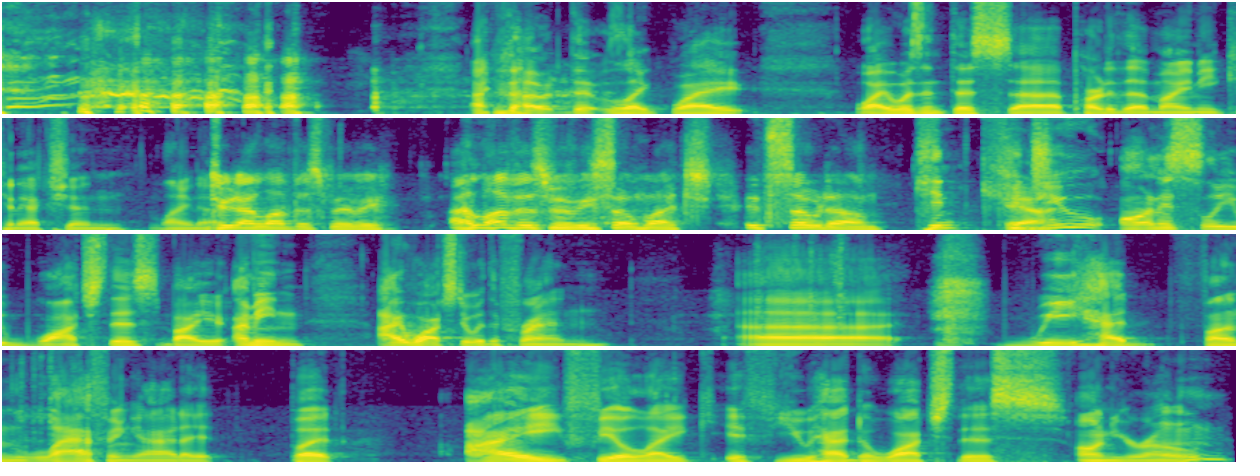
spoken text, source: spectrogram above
I thought that was like why why wasn't this uh, part of the Miami Connection lineup? Dude, I love this movie. I love this movie so much. It's so dumb. Can could Yeah. you honestly watch this by your? I mean, I watched it with a friend. Uh, we had fun laughing at it, but I feel like if you had to watch this on your own,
